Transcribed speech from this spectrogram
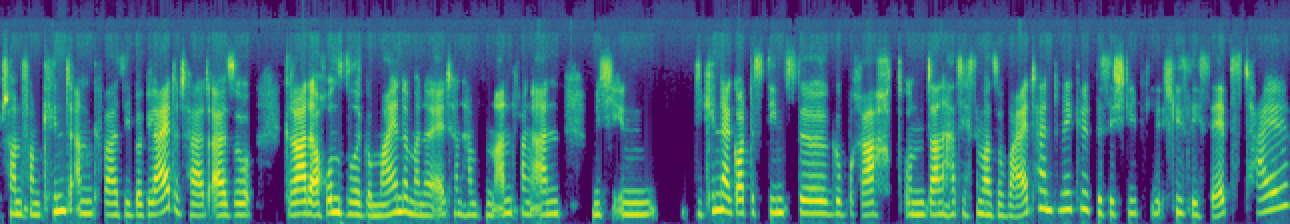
schon von Kind an quasi begleitet hat. Also gerade auch unsere Gemeinde, meine Eltern haben von Anfang an mich in die Kindergottesdienste gebracht und dann hat sich das immer so weiterentwickelt, bis ich schließlich selbst Teil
